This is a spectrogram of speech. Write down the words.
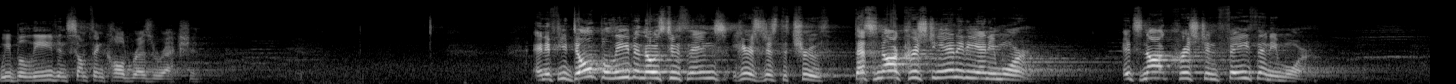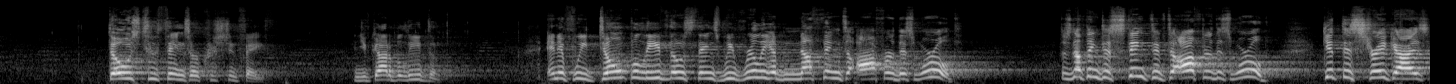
We believe in something called resurrection. And if you don't believe in those two things, here's just the truth that's not Christianity anymore. It's not Christian faith anymore. Those two things are Christian faith. And you've got to believe them. And if we don't believe those things, we really have nothing to offer this world. There's nothing distinctive to offer this world. Get this straight, guys.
